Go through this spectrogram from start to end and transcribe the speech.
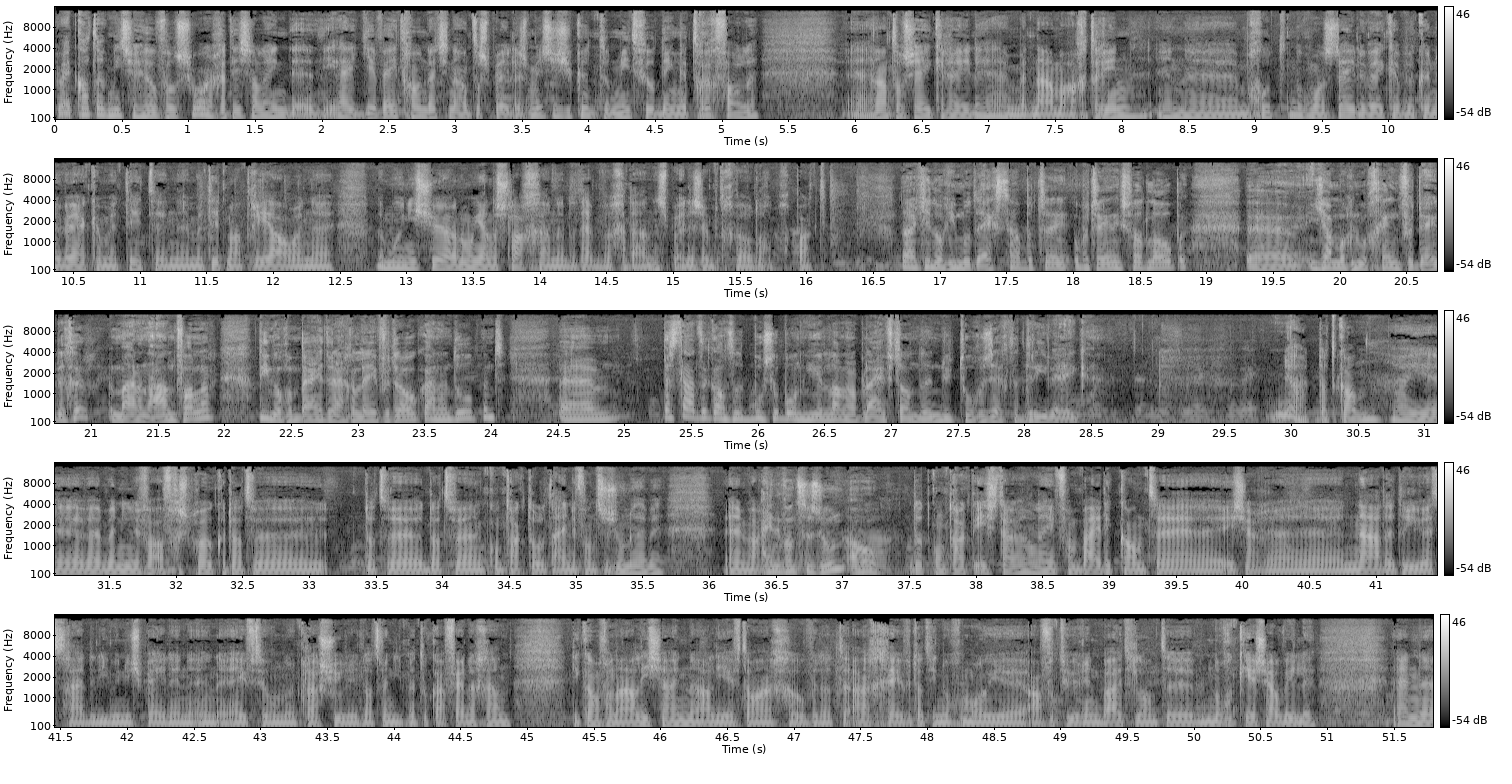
Maar ik had ook niet zo heel veel zorgen. Het is alleen, ja, je weet gewoon dat je een aantal spelers mist. Dus je kunt op niet veel dingen terugvallen. Een aantal zekerheden, met name achterin. En, uh, maar goed, nogmaals, de hele week hebben we kunnen werken met dit, en, uh, met dit materiaal. En uh, dan moet je niet zeuren, dan moet je aan de slag gaan. En dat hebben we gedaan. De spelers hebben het geweldig opgepakt. Dan had je nog iemand extra op het, op het trainingsveld lopen. jammer genoeg geen verdediger, maar een aanvaller. Die nog een bijdrage levert ook aan een doelpunt. Bestaat de kans dat Boesebon hier langer blijft dan de nu toegezegde drie weken? Ja, dat kan. Hij, uh, we hebben in ieder geval afgesproken dat we, dat, we, dat we een contract tot het einde van het seizoen hebben. En. Einde van het seizoen? Oh. Dat contract is er. Alleen van beide kanten uh, is er uh, na de drie wedstrijden die we nu spelen... een, een, eventueel een clausule dat we niet met elkaar verder gaan. Die kan van Ali zijn. Ali heeft al aangegeven dat, aangegeven dat hij nog een mooie avontuur in het buitenland nog een keer zou willen. En,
